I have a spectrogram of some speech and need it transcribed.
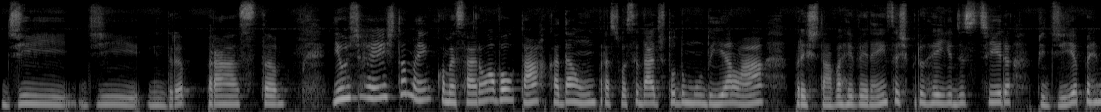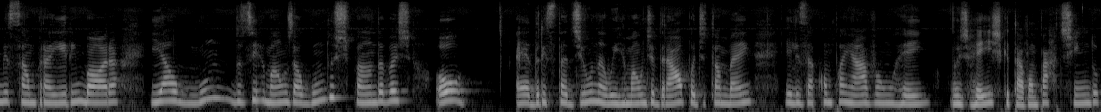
de, de Indraprasta. E os reis também começaram a voltar, cada um para sua cidade. Todo mundo ia lá, prestava reverências para o rei Yudhishthira, pedia permissão para ir embora. E algum dos irmãos, algum dos Pandavas ou é, Dristadyuna, o irmão de Draupadi também, eles acompanhavam o rei, os reis que estavam partindo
